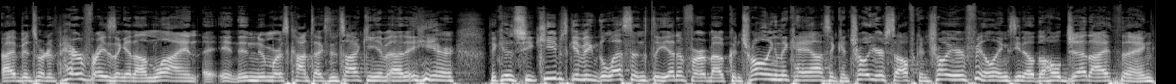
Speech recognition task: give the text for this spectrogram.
I've been sort of paraphrasing it online uh, in, in numerous contexts and talking about it here because she keeps giving the lessons to Yennefer about controlling the chaos and control yourself, control your feelings, you know, the whole Jedi thing.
